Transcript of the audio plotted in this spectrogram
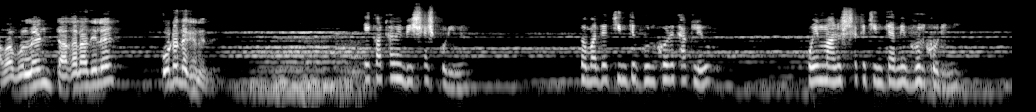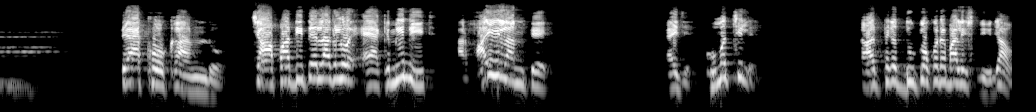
আবার বললেন টাকা না দিলে কোটা দেখে নেবে। এ কথা আমি বিশ্বাস করি না। তোমাদের চিনতে ভুল করে থাকলেও ওই মানুষটাকে চিনতে আমি ভুল করিনি। দেখো কাণ্ড। চাপা দিতে লাগল এক মিনিট আর ফাইল আনতে। এই যে ঘুমাচ্ছিলে? তার থেকে দুটো করে বালিশ নিয়ে যাও।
